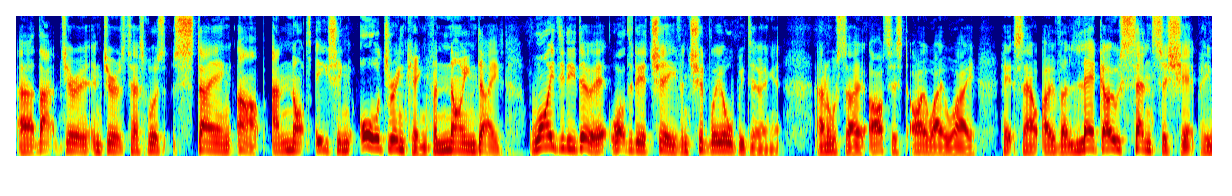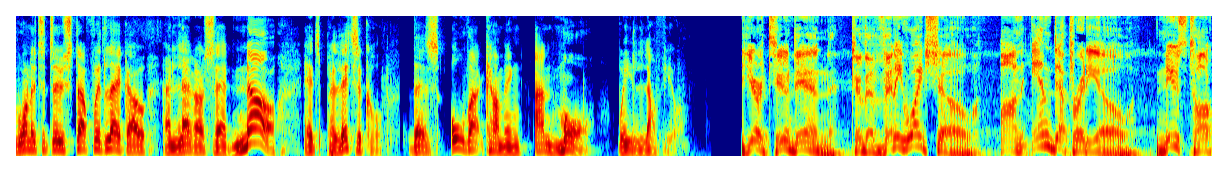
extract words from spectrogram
Uh, that dur- endurance test was staying up and not eating or drinking for nine days. Why did he do it? What did he achieve? And should we all be doing it? And also, artist Ai Weiwei hits out over Lego censorship. He wanted to do stuff with Lego, and Lego said, no, it's political. There's all that coming and more. We love you. You're tuned in to the Vinnie White Show on In Depth Radio, News Talk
